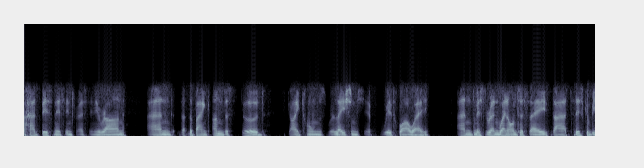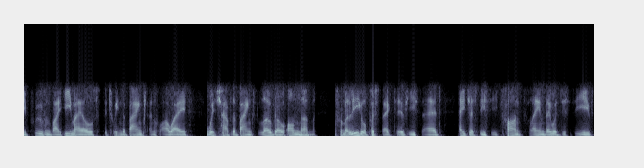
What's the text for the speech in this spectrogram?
had business interests in Iran and that the bank understood Skycom's relationship with Huawei. And Mr. Ren went on to say that this can be proven by emails between the bank and Huawei, which have the bank's logo on them. From a legal perspective, he said, HSBC can't claim they were deceived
